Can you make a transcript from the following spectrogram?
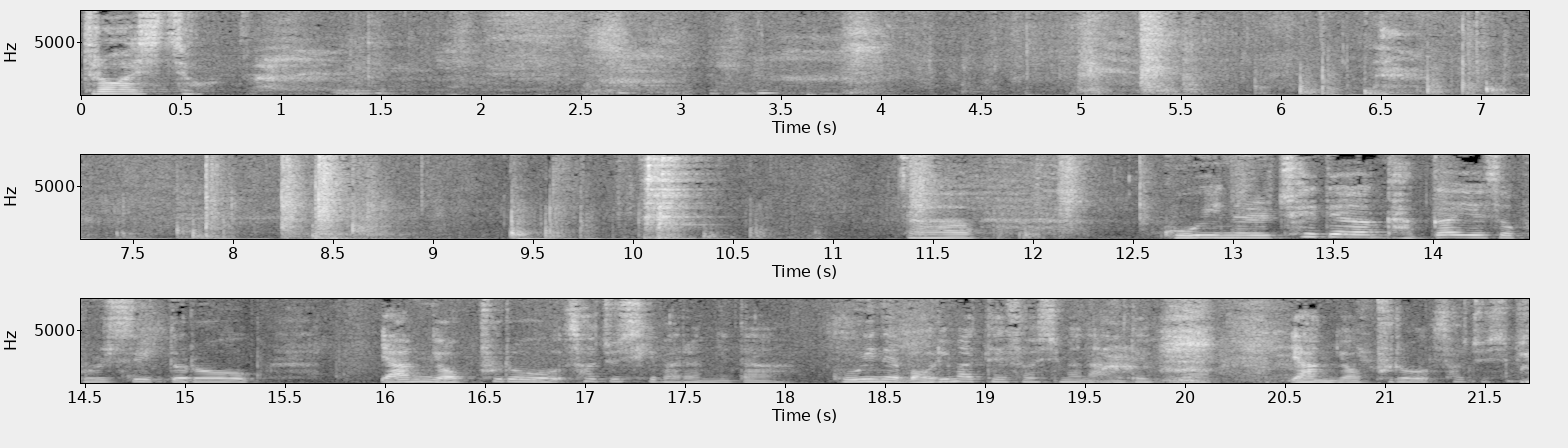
들어가시죠. 자, 고인을 최대한 가까이에서 볼 수 있도록 양 옆으로 서주시기 바랍니다. 고인의 머리맡에 서시면 안 되고요. 양 옆으로 서주십시오.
